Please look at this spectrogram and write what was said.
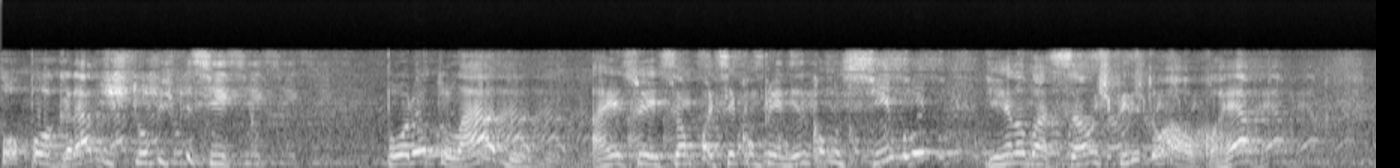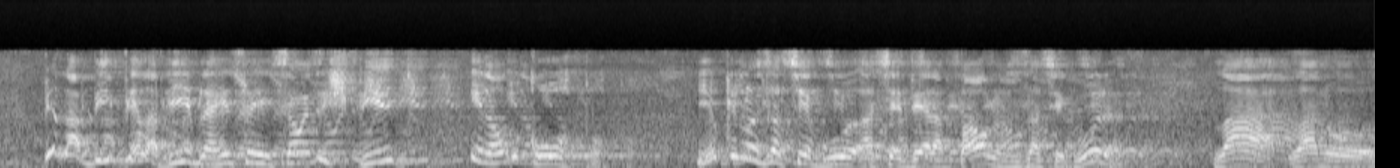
ou por graves distúrbios psíquicos. Por outro lado, a ressurreição pode ser compreendida como símbolo de renovação espiritual, correto? Pela, pela Bíblia, a ressurreição é do espírito e não do corpo. E o que nos assegura, assevera Paulo, nos assegura, lá, lá no,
